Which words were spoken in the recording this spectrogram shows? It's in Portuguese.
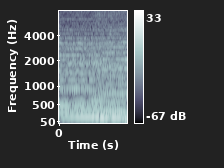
Música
